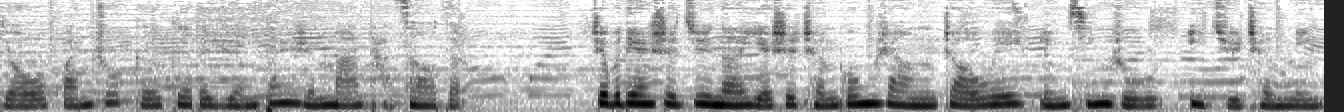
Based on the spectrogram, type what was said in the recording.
由《还珠格格》的原班人马打造的。这部电视剧呢，也是成功让赵薇、林心如一举成名，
